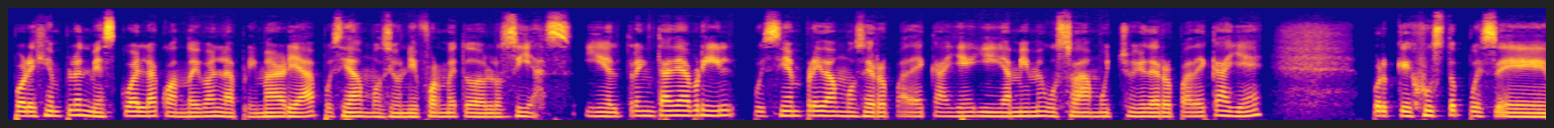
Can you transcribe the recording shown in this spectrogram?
por ejemplo en mi escuela cuando iba en la primaria pues íbamos de uniforme todos los días y el 30 de abril pues siempre íbamos de ropa de calle y a mí me gustaba mucho ir de ropa de calle porque justo pues eh,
